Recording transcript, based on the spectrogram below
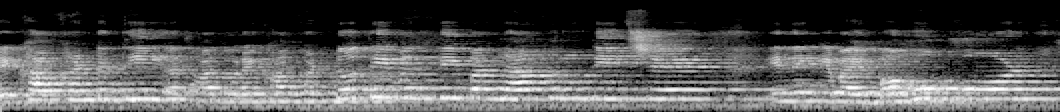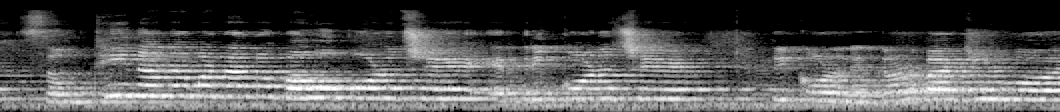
રેખાખંડથી અથવા તો રેખાખંડોથી બનતી બંધ આકૃતિ છે, એને કહેવાય બહુકોણ સૌથી નાનામાં નાનો બહુકોણ છે? એ ત્રિકોણ છે. ત્રિકોણને ત્રણ બાજુ હોય.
